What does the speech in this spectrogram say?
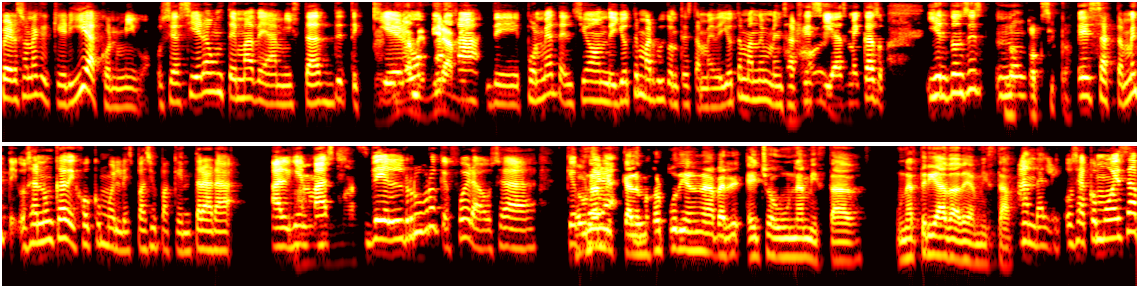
persona que quería conmigo. O sea, sí era un tema de amistad, de te quiero, Mírame, mírame. ajá, de ponme atención, de yo te marco y contéstame, de yo te mando un mensaje y Ay. hazme caso. Y entonces, no, tóxica. exactamente, o sea, nunca dejó como el espacio para que entrara alguien más más. del rubro que fuera, o sea, que O una que a lo mejor pudieran haber hecho una amistad, una triada de amistad. Ándale, o sea, como esa,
